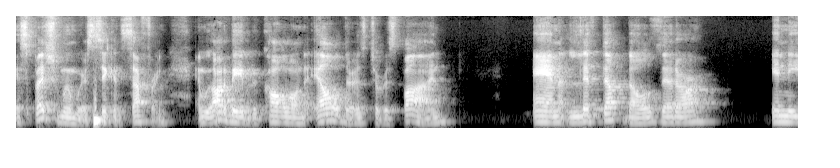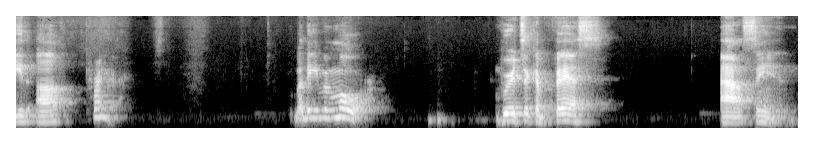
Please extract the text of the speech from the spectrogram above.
especially when we're sick and suffering. And we ought to be able to call on the elders to respond and lift up those that are in need of prayer. But even more, we're to confess our sins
